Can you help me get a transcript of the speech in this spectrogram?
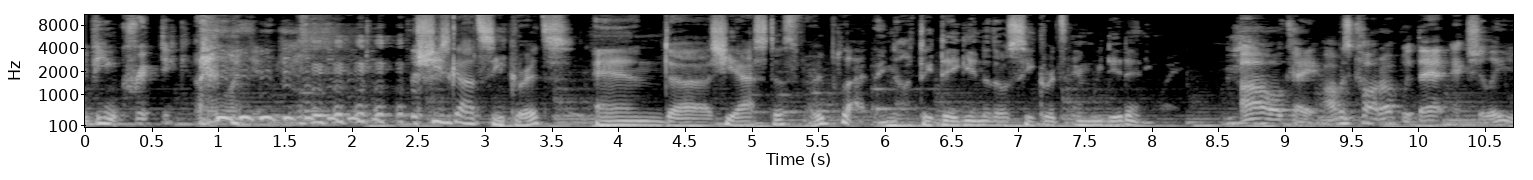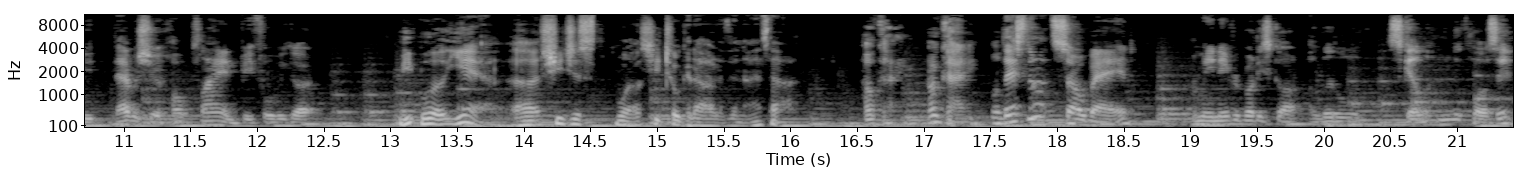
You're being cryptic. I don't like it. She's got secrets, and uh, she asked us very politely not to dig into those secrets, and we did anyway. oh, okay. I was caught up with that. Actually, that was your whole plan before we got. We- Well, yeah, uh, she just, well, she took it out of the nice eye. Okay. Okay. Well, that's not so bad. I mean, everybody's got a little skeleton in the closet.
